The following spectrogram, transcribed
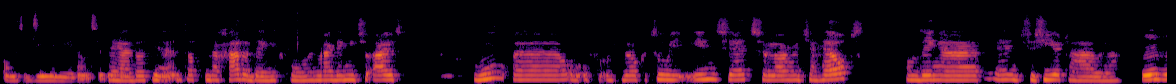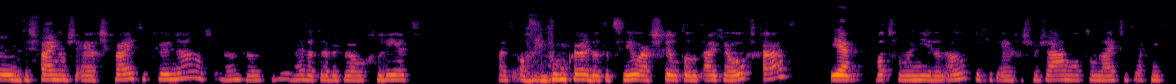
om het op die manier dan te doen. Nou ja, dat, Ja. Dat, daar gaat het denk ik om. Het maakt denk ik niet zo uit hoe eh, of, of welke tool je inzet, zolang het je helpt om dingen eh, in het vizier te houden. Mhm. Het is fijn om ze ergens kwijt te kunnen. Als, hè, dat, hè, dat heb ik wel geleerd uit al die boeken, dat het heel erg scheelt dat het uit je hoofd gaat. ja. Wat voor manier dan ook. Dat je het ergens verzamelt, dan blijft het echt niet,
